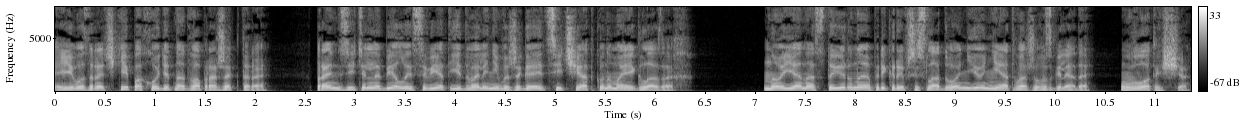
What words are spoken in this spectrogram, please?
Его зрачки походят на два прожектора. Пронзительно белый свет едва ли не выжигает сетчатку на моих глазах. Но я настырно, прикрывшись ладонью, не отвожу взгляда. Вот еще.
